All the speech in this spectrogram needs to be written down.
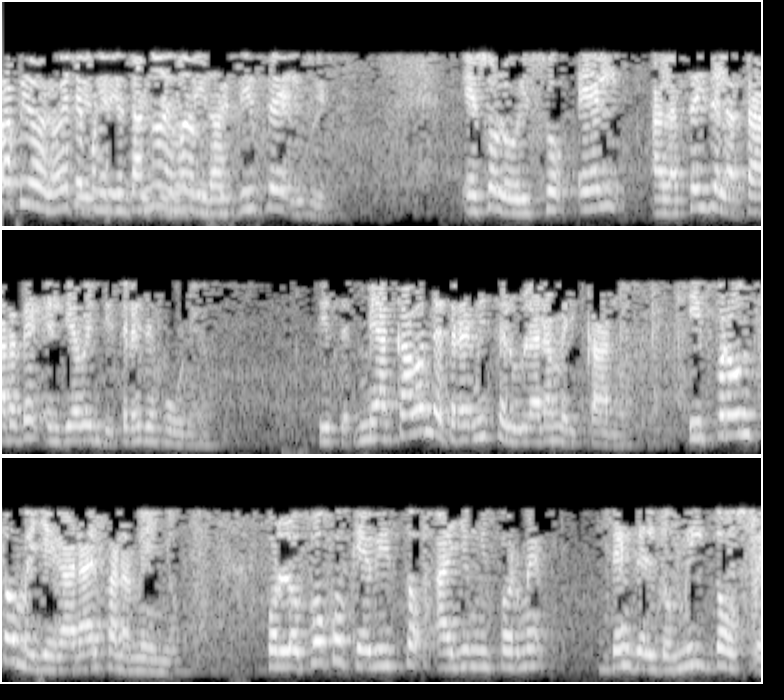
rápido de los este presentando demandas. Dice, eso lo hizo él a las 6 de la tarde el día 23 de junio. Dice, me acaban de traer mi celular americano y pronto me llegará el panameño. Por lo poco que he visto, hay un informe desde el 2012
